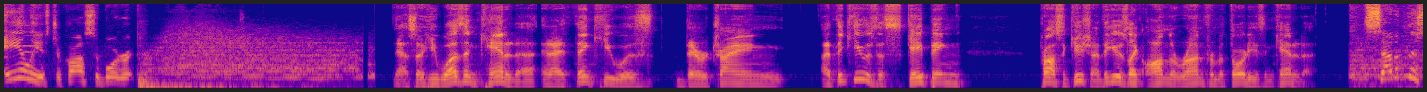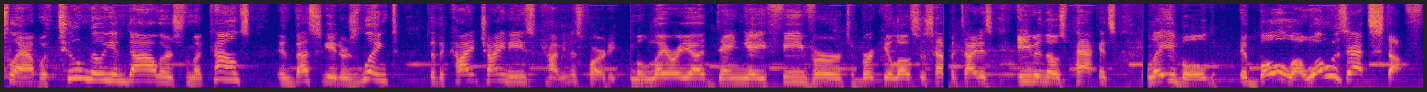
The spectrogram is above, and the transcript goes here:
alias to cross the border. Yeah, so he was in Canada, and I think he was, they were trying, I think he was escaping prosecution. I think he was like on the run from authorities in Canada. Set up this lab with $2 million from accounts investigators linked to the Chinese Communist Party. Malaria, dengue fever, tuberculosis, hepatitis, even those packets labeled Ebola. What was that stuff?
